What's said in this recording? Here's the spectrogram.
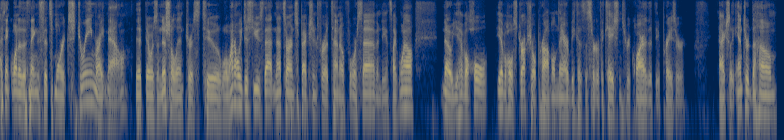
I think one of the things that's more extreme right now that there was initial interest to, well, why don't we just use that and that's our inspection for a 100470? It's like, well, no, you have a whole you have a whole structural problem there because the certifications require that the appraiser actually entered the home.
